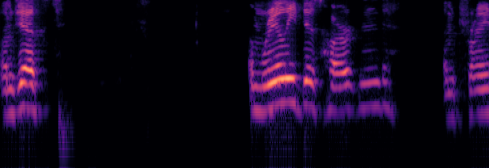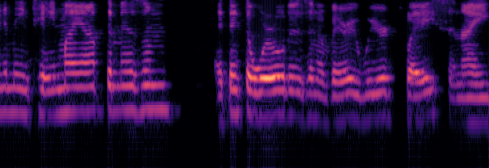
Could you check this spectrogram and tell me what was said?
I'm just I'm really disheartened. I'm trying to maintain my optimism I think the world is in a very weird place, and I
